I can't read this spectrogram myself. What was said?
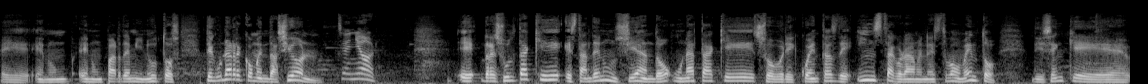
eh, en, un, en un par de minutos. Tengo una recomendación. Señor. Eh, resulta que están denunciando un ataque sobre cuentas de Instagram en este momento. Dicen que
